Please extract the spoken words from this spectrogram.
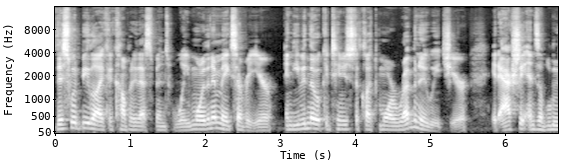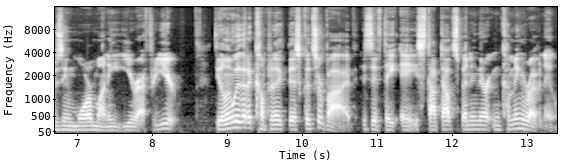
This would be like a company that spends way more than it makes every year, and even though it continues to collect more revenue each year, it actually ends up losing more money year after year. The only way that a company like this could survive is if they A, stopped outspending their incoming revenue,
